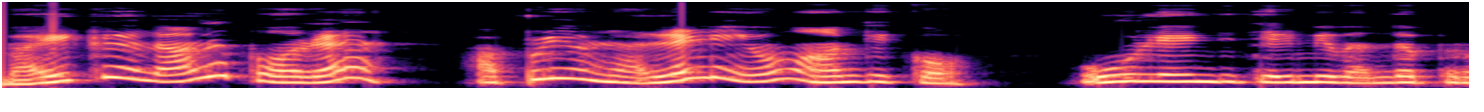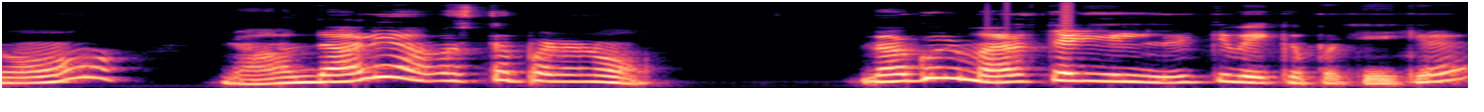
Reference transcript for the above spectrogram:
பைக்கில் தானே போகிற அப்படியும் நல்லெண்ணையும் வாங்கிக்கோ. ஊர்லேருந்து திரும்பி வந்தப்புறம் நான் தானே அவஸ்தப்படணும். நகுல் மரத்தடியில் நிறுத்தி வைக்கப்பட்டிருக்க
